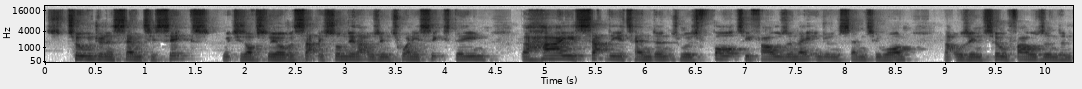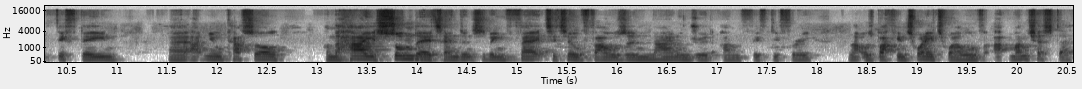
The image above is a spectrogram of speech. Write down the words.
66,276, which is obviously over Saturday, Sunday. That was in 2016. The highest Saturday attendance was 40,871. That was in 2015 uh, at Newcastle. And the highest Sunday attendance has been 32,953. And that was back in 2012 at Manchester.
